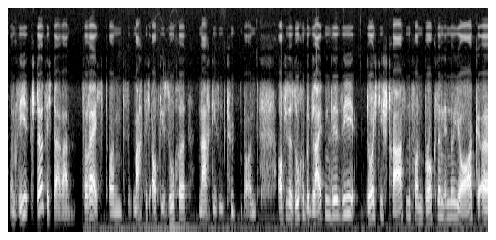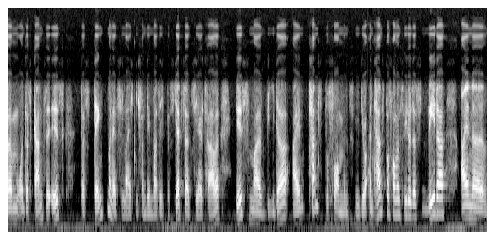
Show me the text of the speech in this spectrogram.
Und sie stört sich daran, zu Recht, und macht sich auf die Suche nach diesem Typen. Und auf dieser Suche begleiten wir sie durch die Straßen von Brooklyn in New York. Ähm, und das Ganze ist das denkt man jetzt vielleicht nicht von dem, was ich bis jetzt erzählt habe, ist mal wieder ein Tanzperformance-Video. Ein Tanzperformance-Video, das weder eine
